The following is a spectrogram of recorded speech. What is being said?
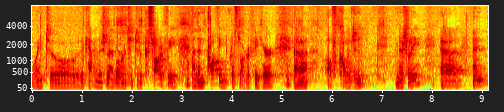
went to the Cavendish laboratory to do crystallography, and then protein crystallography here uh, of collagen initially, uh, and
